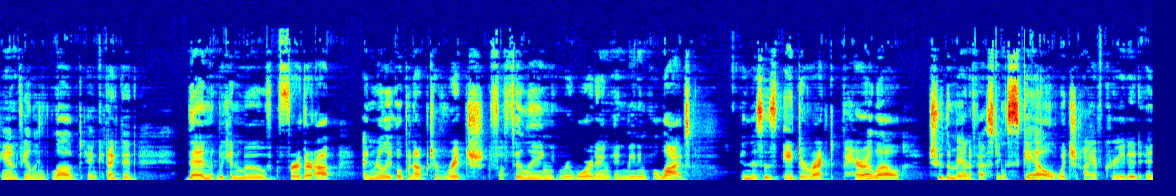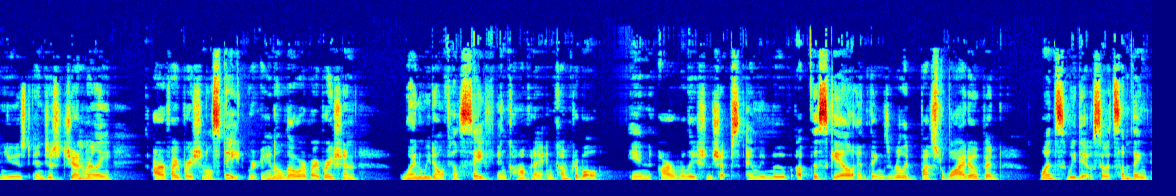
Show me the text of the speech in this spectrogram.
and feeling loved and connected, then we can move further up and really open up to rich, fulfilling, rewarding, and meaningful lives. And this is a direct parallel to the manifesting scale, which I have created and used, and just generally our vibrational state. We're in a lower vibration when we don't feel safe and confident and comfortable in our relationships. And we move up the scale and things really bust wide open once we do. So it's something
